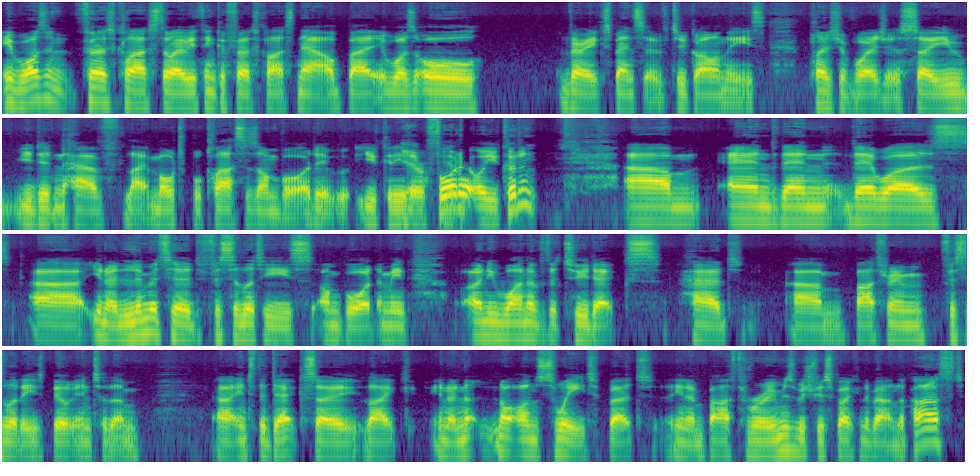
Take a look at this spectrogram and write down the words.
it wasn't first class the way we think of first class now, but it was all very expensive to go on these pleasure voyages. So you you didn't have like multiple classes on board. It, you could either afford it or you couldn't. Um, and then there was, uh, you know, limited facilities on board. I mean, only one of the two decks had um, bathroom facilities built into them, uh, into the deck. So, like, you know, not, not en suite, but you know, bathrooms, which we've spoken about in the past.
